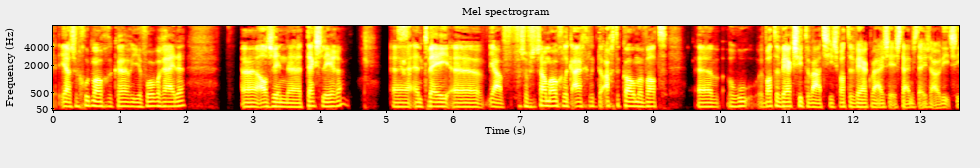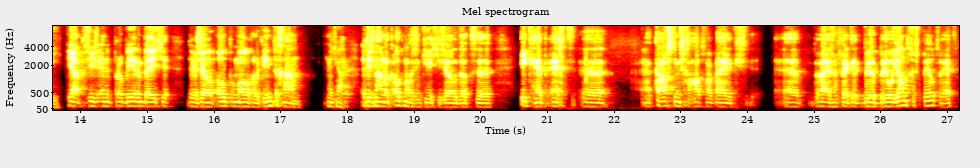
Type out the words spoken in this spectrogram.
ja, zo goed mogelijk je voorbereiden. als in tekst leren. Uh, en twee, uh, ja, zo zou mogelijk eigenlijk erachter komen wat, uh, hoe, wat de werksituatie is, wat de werkwijze is tijdens deze auditie. Ja, precies. En probeer een beetje er zo open mogelijk in te gaan. Ja. Het is namelijk ook nog eens een keertje zo dat ik heb echt castings gehad waarbij ik bij wijze van spreken briljant gespeeld werd.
